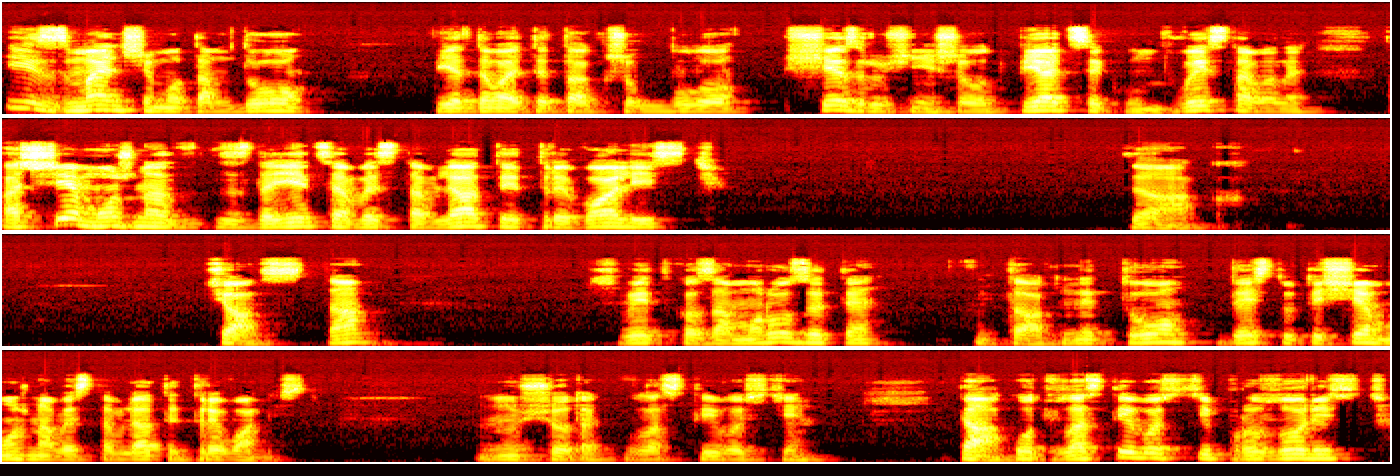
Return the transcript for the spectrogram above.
і зменшимо там до, давайте так, щоб було ще зручніше, от 5 секунд виставили. А ще можна, здається, виставляти тривалість. Так. Час, так? Швидко заморозити. Так, не то. Десь тут іще можна виставляти тривалість. Ну, що так, властивості. Так, от властивості, прозорість.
